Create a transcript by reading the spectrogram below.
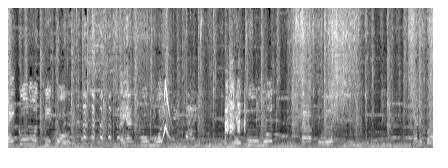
May kumot dito. Ayan kumot. May kumot. Tapos ano pa?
